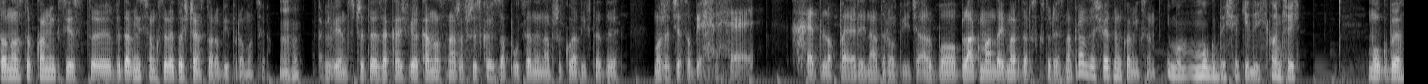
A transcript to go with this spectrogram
to Nonstop Comics jest y, wydawnictwem, które dość często robi promocję. Mhm, tak Więc czy to jest jakaś wielkanocna, że wszystko jest za pół ceny na przykład i wtedy możecie sobie hehe, headlopery nadrobić, albo Black Monday Murders, który jest naprawdę świetnym komiksem. I mógłby się kiedyś skończyć. Mógłby,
